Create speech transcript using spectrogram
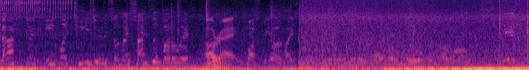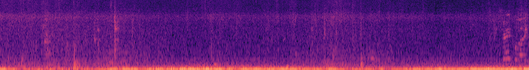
Bastard ate my teaser. It's a nice size one, by the way. All right. Must be on like. Strangle like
